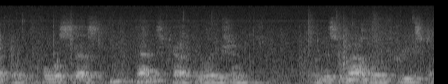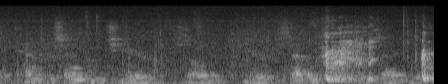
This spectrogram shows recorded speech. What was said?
of the full assessed tax calculation, and this amount will increase by ten percent each year. So year seven, fifty percent, year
